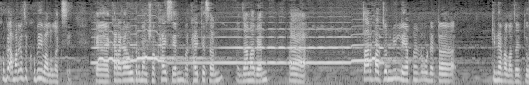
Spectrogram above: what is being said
খুবই আমার কাছে খুবই ভালো লাগছে। কারা কারা উটের মাংস খাইছেন বা খাইতে চান জানাবেন চার পাঁচজন মিললে আপনার ওটা কিনে ফেলা যাইতো।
